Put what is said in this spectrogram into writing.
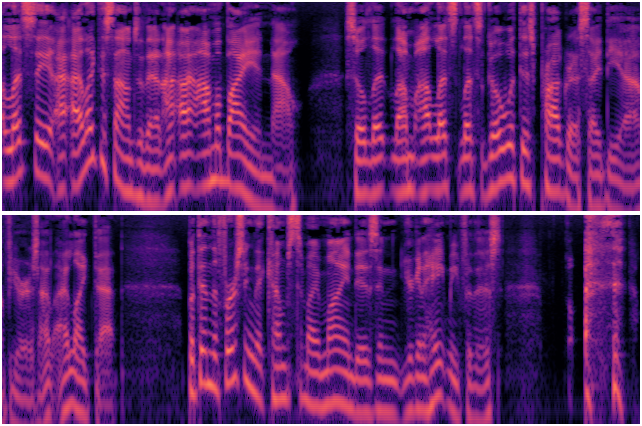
let's say I, I, like the sounds of that. I, I, I'm a buy-in now. So let um, uh, let's let's go with this progress idea of yours. I, I like that. But then the first thing that comes to my mind is, and you're going to hate me for this.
